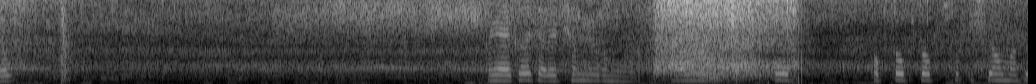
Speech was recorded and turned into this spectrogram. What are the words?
Ya. Ay arkadaşlar açamıyorum ya. Hop. Hop hop hop hop bir şey olmadı.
